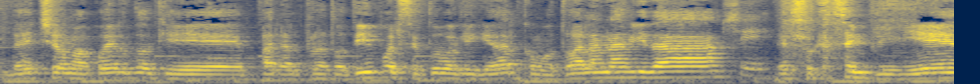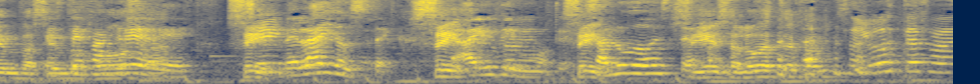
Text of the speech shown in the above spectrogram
De hecho, me acuerdo que para el prototipo él se tuvo que quedar como toda la Navidad Sí. en su casa imprimiendo, haciendo Estefan cosas. Sí, de Lions Tech. Sí. Ahí mismo. Saludos, Estefan. Sí, saludos Estefan. Saludos, Estefan.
